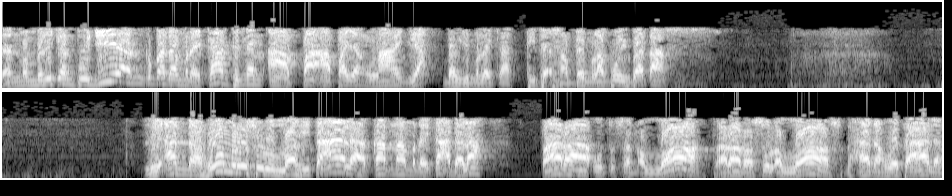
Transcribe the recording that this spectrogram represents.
dan memberikan pujian kepada mereka dengan apa-apa yang layak bagi mereka. Tidak sampai melampaui batas. Li'annahum Rasulullah taala. Karena mereka adalah para utusan Allah, para rasul Allah Subhanahu wa taala.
